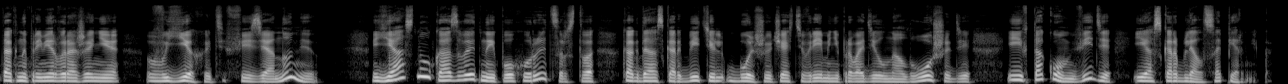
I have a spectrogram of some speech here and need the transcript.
Так, например, выражение «въехать в физиономию» ясно указывает на эпоху рыцарства, когда оскорбитель большую часть времени проводил на лошади и в таком виде и оскорблял соперника.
